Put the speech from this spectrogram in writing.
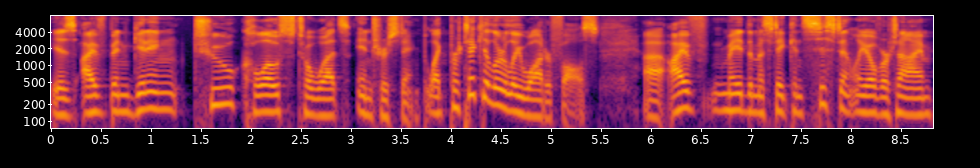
is I've been getting too close to what's interesting, like particularly waterfalls. Uh, I've made the mistake consistently over time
